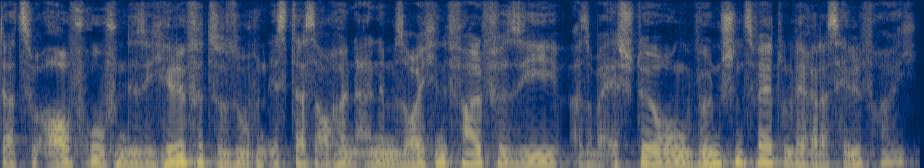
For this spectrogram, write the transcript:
dazu aufrufen, sich Hilfe zu suchen. Ist das auch in einem solchen Fall für Sie, also bei Essstörungen, wünschenswert und wäre das hilfreich?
